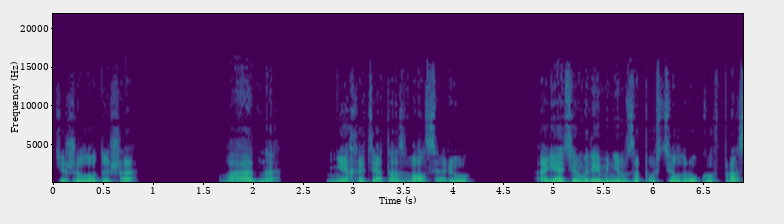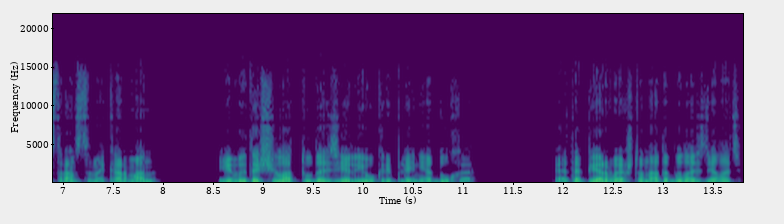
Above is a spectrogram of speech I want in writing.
тяжело дыша. «Ладно», — нехотя отозвался Рю, а я тем временем запустил руку в пространственный карман и вытащил оттуда зелье укрепления духа. Это первое, что надо было сделать,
